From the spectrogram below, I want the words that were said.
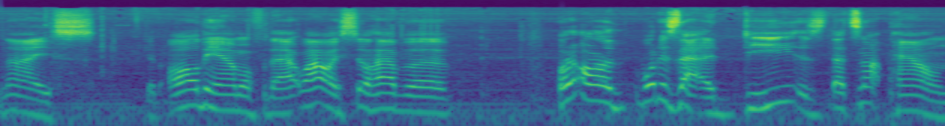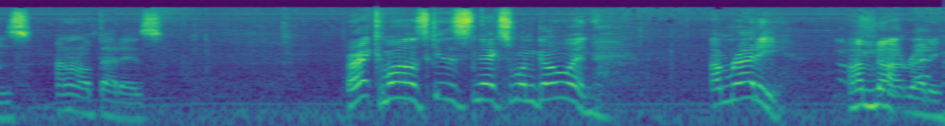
Nice. Get all the ammo for that. Wow, I still have a. What are? What is that? A D? Is that's not pounds? I don't know what that is. All right, come on, let's get this next one going. I'm ready. I'm not ready.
